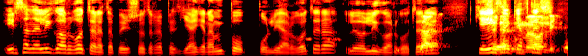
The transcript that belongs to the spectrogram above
ήρθαν λίγο αργότερα τα περισσότερα παιδιά, για να μην πω πολύ αργότερα, λέω λίγο αργότερα. Και ήρθαν και αυτές, και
